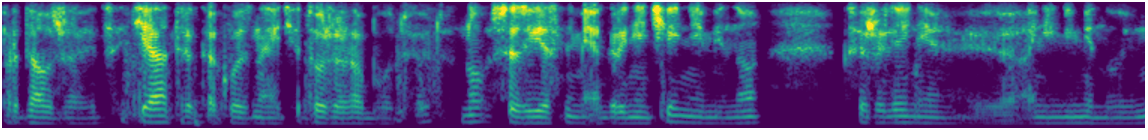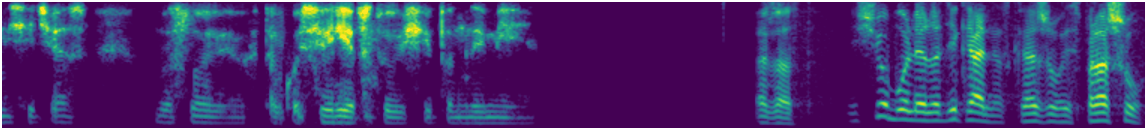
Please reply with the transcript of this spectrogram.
продолжается. Театры, как вы знаете, тоже работают, ну, с известными ограничениями, но, к сожалению, э, они неминуемы сейчас в условиях такой свирепствующей пандемии. Пожалуйста. Еще более радикально скажу и спрошу.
